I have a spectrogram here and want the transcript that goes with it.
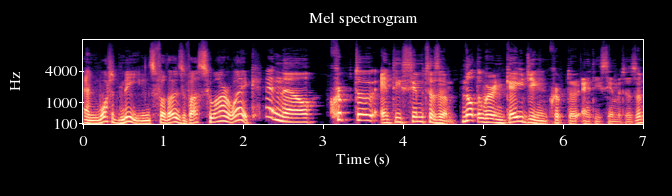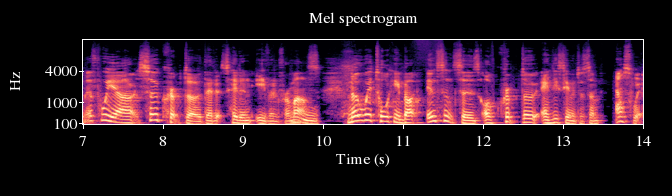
and what it means for those of us who are awake. And now, crypto anti Semitism. Not that we're engaging in crypto anti Semitism. If we are, it's so crypto that it's hidden even from hmm. us. No, we're talking about instances of crypto anti Semitism elsewhere.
